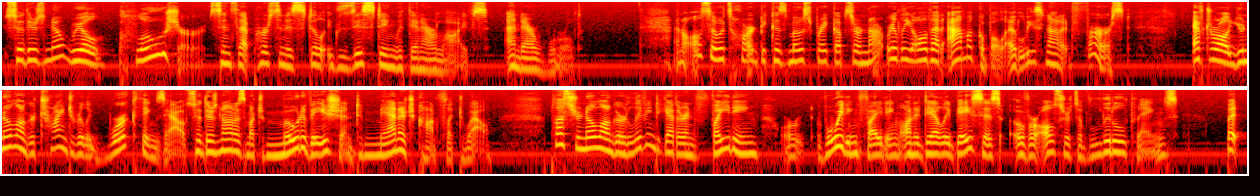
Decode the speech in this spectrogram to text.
So there's no real closure since that person is still existing within our lives and our world. And also, it's hard because most breakups are not really all that amicable, at least not at first. After all, you're no longer trying to really work things out, so there's not as much motivation to manage conflict well. Plus, you're no longer living together and fighting or avoiding fighting on a daily basis over all sorts of little things. But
